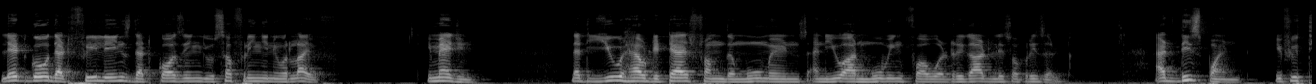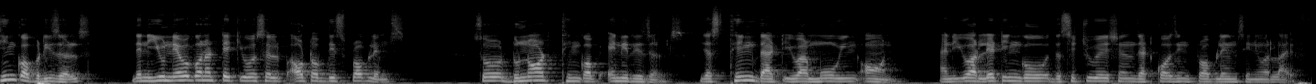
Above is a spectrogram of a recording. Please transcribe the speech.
Let go that feelings that causing you suffering in your life. Imagine that you have detached from the movements and you are moving forward regardless of result. At this point, if you think of results, then you never gonna take yourself out of these problems. So do not think of any results. Just think that you are moving on and you are letting go the situations that causing problems in your life.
